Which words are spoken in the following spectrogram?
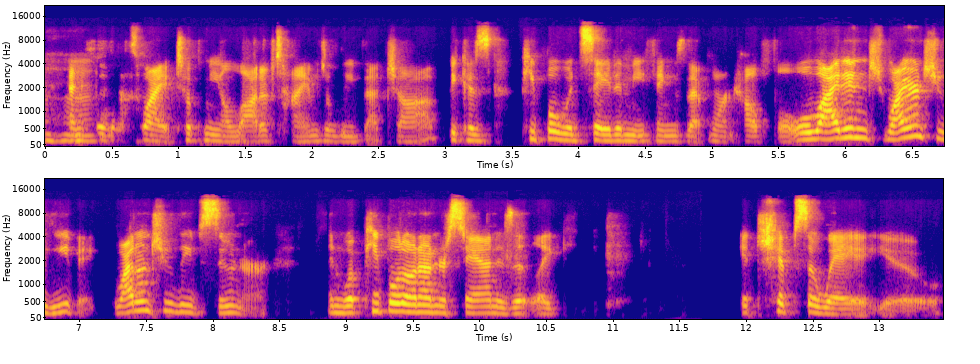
Mm-hmm. And so that's why it took me a lot of time to leave that job because people would say to me things that weren't helpful. Well, why didn't, why aren't you leaving? Why don't you leave sooner? And what people don't understand is that like it chips away at you.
